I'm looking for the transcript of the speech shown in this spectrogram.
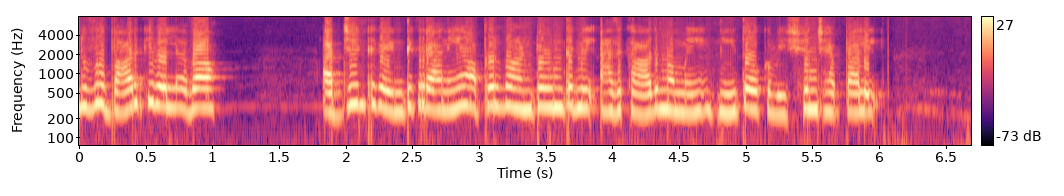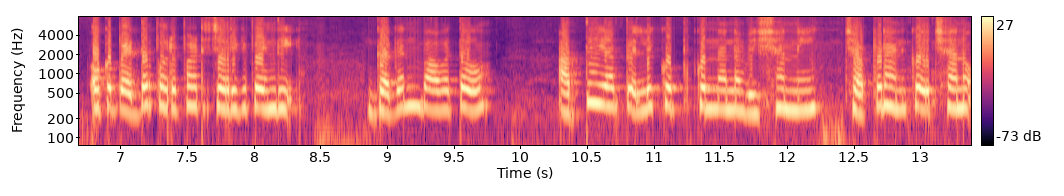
నువ్వు బార్కి వెళ్ళావా? అర్జెంటుగా ఇంటికి రాని అపూర్వ అంటూ ఉంటుంది. అది కాదు మమ్మీ నీతో ఒక విషయం చెప్పాలి. ఒక పెద్ద పొరపాటు జరిగిపోయింది. గగన్ బావతో అత్తయ్య పెళ్ళి కొప్పుకుందన్న విషయాన్ని చెప్పడానికి వచ్చాను.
